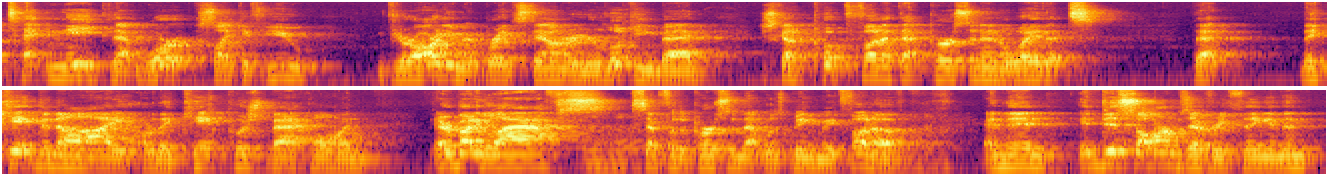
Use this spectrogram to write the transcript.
a technique that works. Like if you if your argument breaks down or you're looking bad you just got to poke fun at that person in a way that's that they can't deny or they can't push back on. Everybody laughs except for the person that was being made fun of, and then it disarms everything, and then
